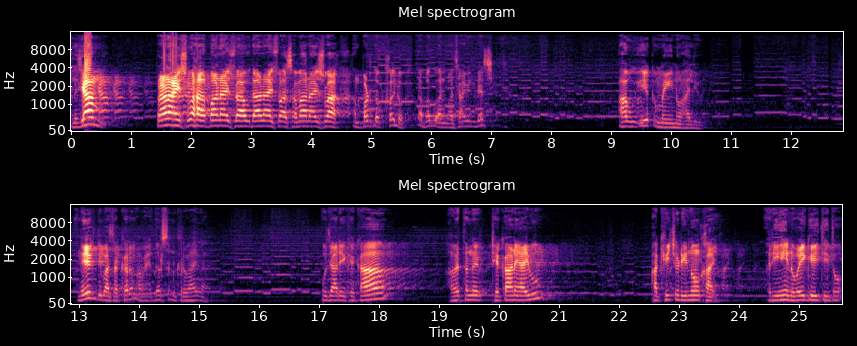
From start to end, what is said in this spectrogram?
અને જેમ પ્રાણાય સ્વાહા, બાણાય સ્વાહ, ઉદાણાય સ્વાહ, સમાનાય સ્વાહ, આમ પડદો ખોલ્યો, તો ભગવાન પાછા આવીને બેસી. આવું એક મહિનો હાલ્યું. અને એક દિવસ પાછા કરમ આવે દર્શન કરવા આવ્યા. પૂજારી કે, કા, હવે તને ઠેકાણે આવ્યું આ ખીચડી ન ખાય. રીહીન વહી ગઈ હતી તો.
